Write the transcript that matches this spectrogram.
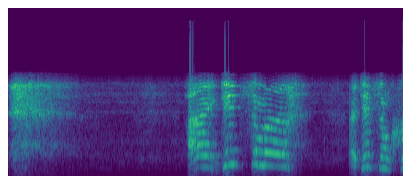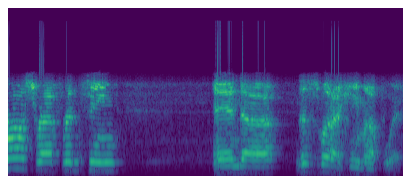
I did some, uh, I did some cross-referencing and uh, this is what I came up with.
